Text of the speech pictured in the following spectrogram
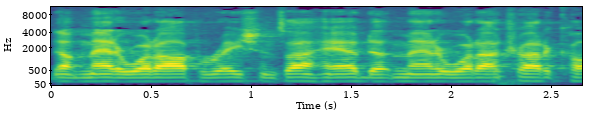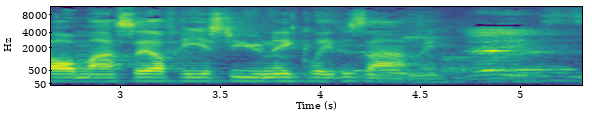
Doesn't matter what operations I have, doesn't matter what I try to call myself, he has uniquely designed me. Hey.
